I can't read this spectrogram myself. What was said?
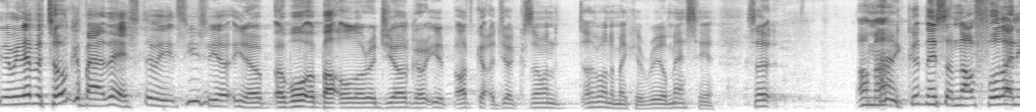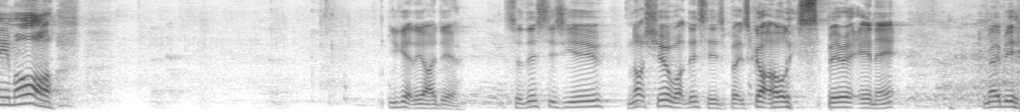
You know, we never talk about this, do we? It's usually a, you know a water bottle or a jug, or you I've got a jug because I want to, I want to make a real mess here. So, oh my goodness, I'm not full anymore. You get the idea. So this is you. Not sure what this is, but it's got Holy Spirit in it. Maybe,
